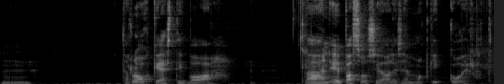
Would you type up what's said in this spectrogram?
Mm. Että rohkeasti vaan. Vähän epäsosiaalisemmatkin koirat.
